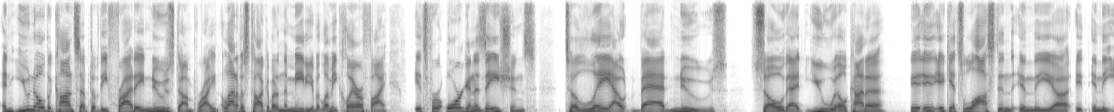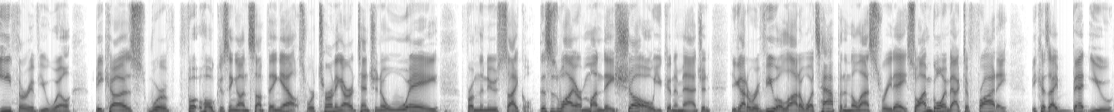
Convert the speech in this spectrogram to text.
and you know the concept of the Friday news dump, right? A lot of us talk about it in the media, but let me clarify. It's for organizations to lay out bad news so that you will kind of it, it, gets lost in in the uh, in the ether, if you will, because we're fo- focusing on something else. We're turning our attention away from the news cycle. This is why our Monday show, you can imagine, you got to review a lot of what's happened in the last three days. So I'm going back to Friday because I bet you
